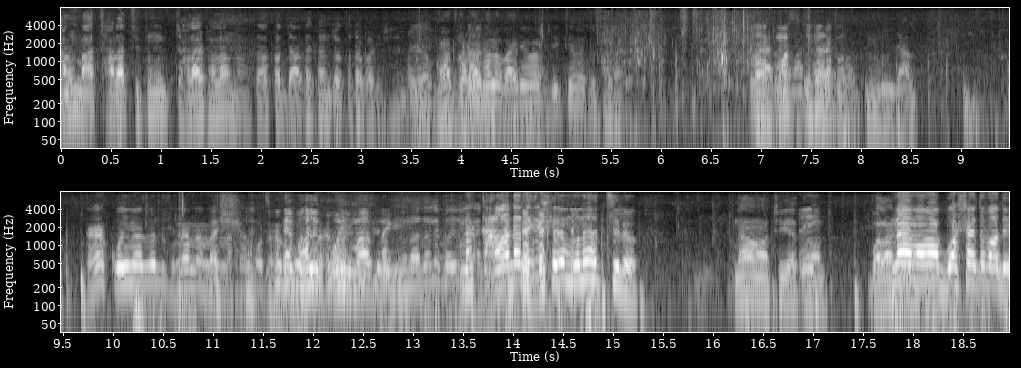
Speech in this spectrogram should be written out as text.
আমি মাছ ছাড়াচ্ছি তুমি ঝালায় ফেলাও না। তারপর যা থাকে আমি যতটা পারি ফেলো বাইরে দিতে হবে তো। ছাড়া রাখো কাকা কই মাছ বলছিস? না না না বলে কই মাছ নাকি? কই না কালাটা দেখে সেটা মনে হচ্ছিল। না ঠিক আছে বলা না মামা বর্ষায় তো বাদে।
